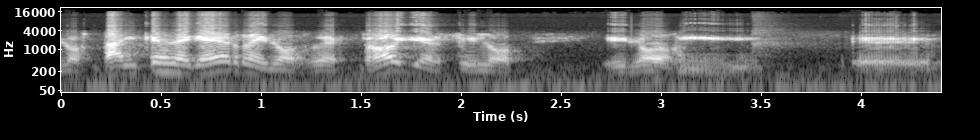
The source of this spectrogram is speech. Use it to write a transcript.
los tanques de guerra y los destroyers y los, y los eh,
